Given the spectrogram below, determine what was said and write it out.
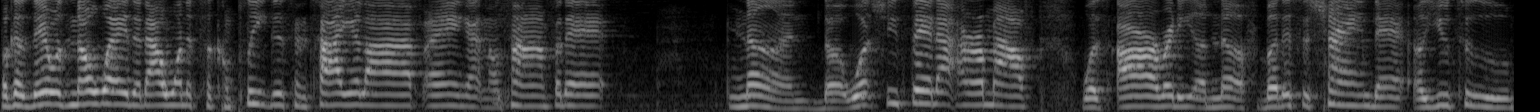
because there was no way that I wanted to complete this entire live. I ain't got no time for that. None. The what she said out her mouth was already enough. But it's a shame that a YouTube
